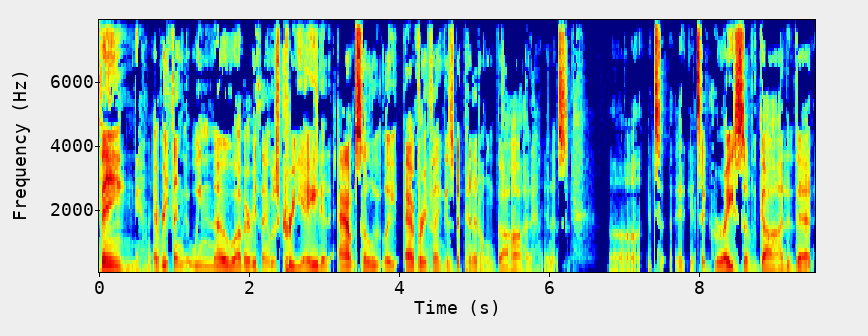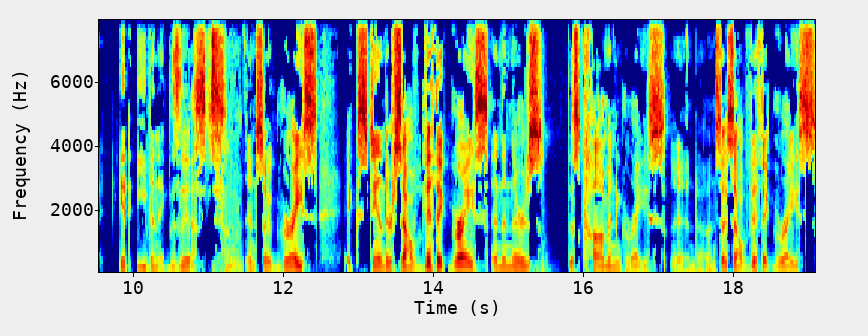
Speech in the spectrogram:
thing, everything that we know of, everything that was created, absolutely everything is dependent on God, and it's uh, it's it's a grace of God that it even exists, and so grace extend. There's salvific grace, and then there's this common grace, and uh, and so salvific grace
